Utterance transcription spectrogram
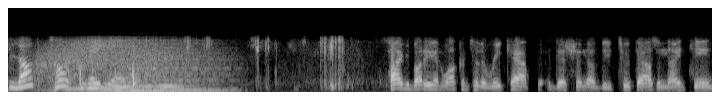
Blog Talk Radio. Hi, everybody, and welcome to the recap edition of the 2019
